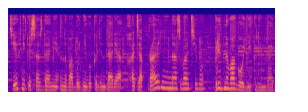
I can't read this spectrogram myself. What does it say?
техникой создания новогоднего календаря, хотя правильнее назвать его предновогодний календарь.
